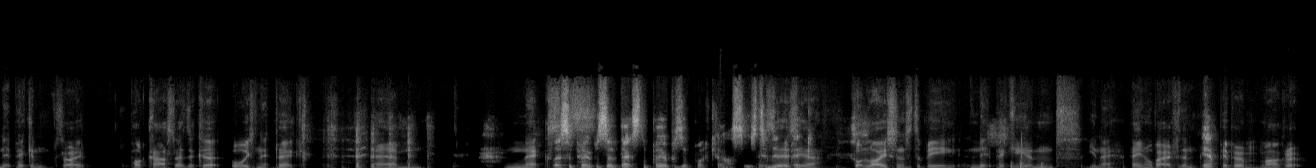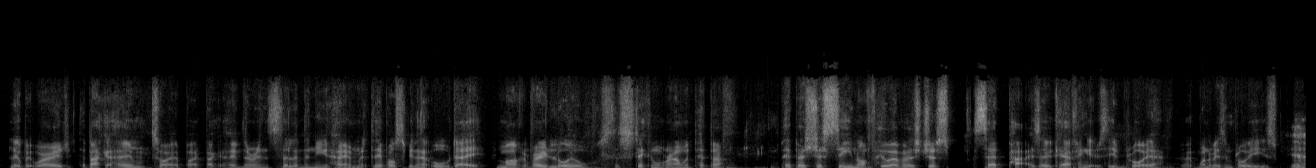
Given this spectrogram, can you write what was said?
Nitpicking, sorry, podcast etiquette, always nitpick. Um, Next, That's the purpose of that's the purpose of podcasts is to It is, nitpick. yeah. Got license to be nitpicky and you know anal about everything. Yeah. Pippa and Margaret a little bit worried. They're back at home. Sorry, by back at home. They're in still in the new home. They've also been there all day. Margaret very loyal, just sticking around with Pippa. Pippa's just seen off whoever's just said Pat is okay. I think it was the employer, one of his employees. Yeah.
